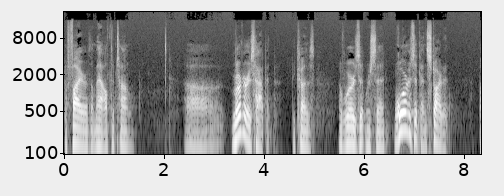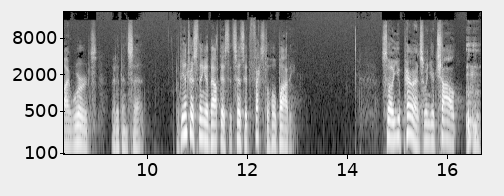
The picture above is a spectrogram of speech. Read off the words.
the fire of the mouth, the tongue. Uh, murder has happened because of words that were said. Wars have been started by words that have been said. But the interesting thing about this, it says it affects the whole body. So, you parents, when your child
